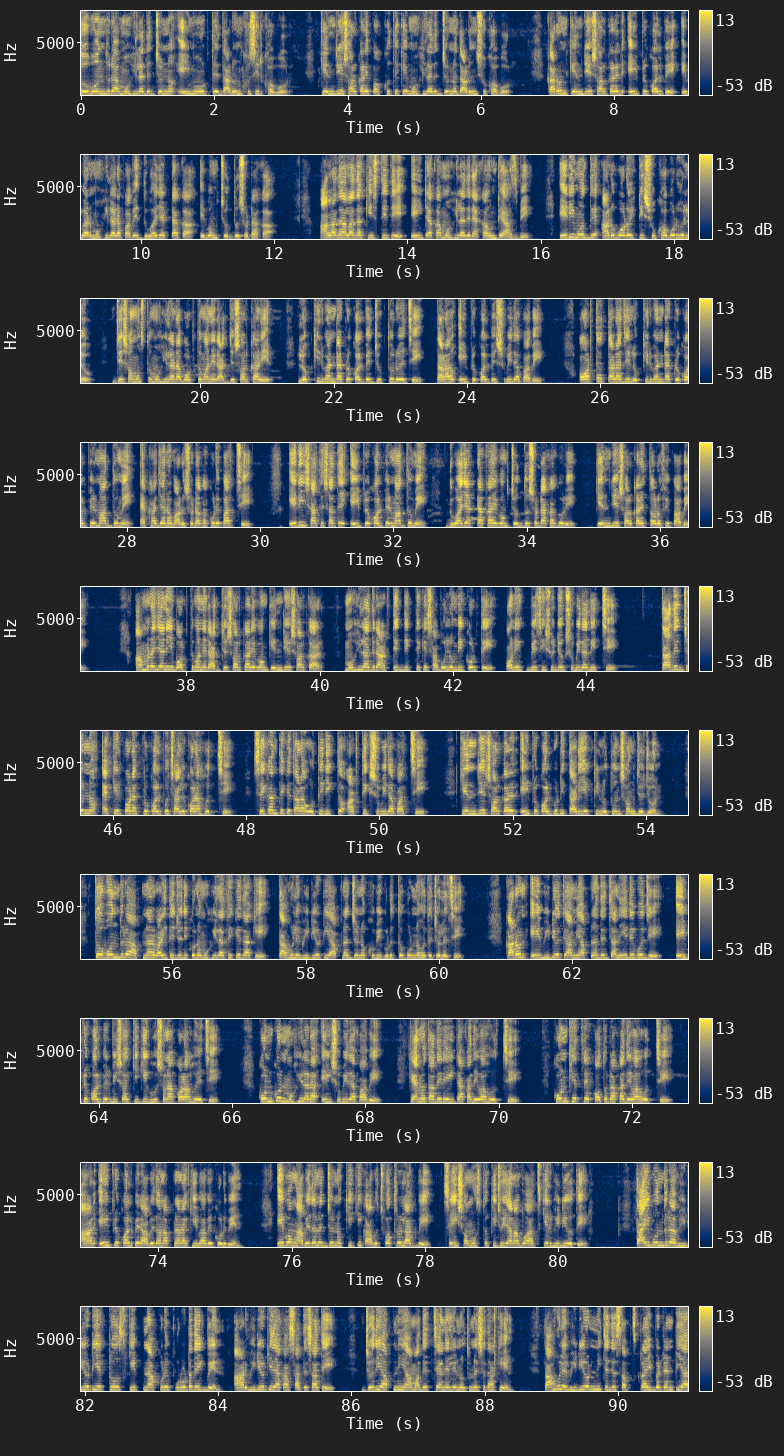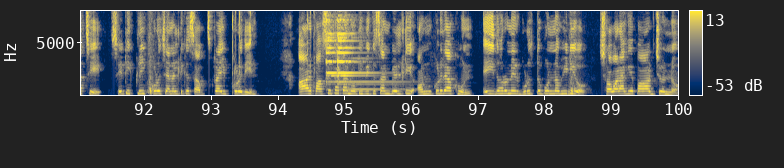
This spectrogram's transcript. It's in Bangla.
তো বন্ধুরা, মহিলাদের জন্য এই মুহূর্তে দারুণ খুশির খবর। কেন্দ্রীয় সরকারের পক্ষ থেকে মহিলাদের জন্য দারুণ সুখবর। কারণ কেন্দ্রীয় সরকারের এই প্রকল্পে এবার মহিলারা পাবে দু হাজার টাকা এবং চোদ্দোশো টাকা। আলাদা আলাদা কিস্তিতে এই টাকা মহিলাদের অ্যাকাউন্টে আসবে। এরই মধ্যে আরও বড় একটি সুখবর হলো, যে সমস্ত মহিলারা বর্তমানে রাজ্য সরকারের লক্ষ্মীর ভাণ্ডার প্রকল্পে যুক্ত রয়েছে, তারাও এই প্রকল্পের সুবিধা পাবে। অর্থাৎ তারা যে লক্ষ্মীর ভাণ্ডার প্রকল্পের মাধ্যমে এক হাজার ও বারোশো টাকা করে পাচ্ছে, এরই সাথে সাথে এই প্রকল্পের মাধ্যমে দু হাজার টাকা এবং চোদ্দোশো টাকা করে কেন্দ্রীয় সরকারের তরফে পাবে। আমরা জানি বর্তমানে রাজ্য সরকার এবং কেন্দ্রীয় সরকার মহিলাদের আর্থিক দিক থেকে স্বাবলম্বী করতে অনেক বেশি সুযোগ সুবিধা দিচ্ছে। তাদের জন্য একের পর এক প্রকল্প চালু করা হচ্ছে। সেখান থেকে তারা অতিরিক্ত আর্থিক সুবিধা পাচ্ছে। কেন্দ্রীয় সরকারের এই প্রকল্পটি তারই একটি নতুন সংযোজন। তো বন্ধুরা, আপনার বাড়িতে যদি কোনো মহিলা থেকে থাকে, তাহলে ভিডিওটি আপনার জন্য খুবই গুরুত্বপূর্ণ হতে চলেছে। কারণ এই ভিডিওতে আমি আপনাদের জানিয়ে দেব যে, এই প্রকল্পের বিষয় কী কী ঘোষণা করা হয়েছে, কোন কোন মহিলারা এই সুবিধা পাবে, কেন তাদের এই টাকা দেওয়া হচ্ছে, কোন ক্ষেত্রে কত টাকা দেওয়া হচ্ছে, আর এই প্রকল্পের আবেদন আপনারা কীভাবে করবেন, এবং আবেদনের জন্য কি কি কাগজপত্র লাগবে, সেই সমস্ত কিছু জানাব আজকের ভিডিওতে। তাই বন্ধুরা ভিডিওটি একটু স্কিপ না করে পুরোটা দেখবেন। আর ভিডিওটি দেখার সাথে সাথে যদি আপনি আমাদের চ্যানেলে নতুন এসে থাকেন, তাহলে ভিডিওর নিচে যে সাবস্ক্রাইব বাটনটি আছে, সেটি ক্লিক করে চ্যানেলটিকে সাবস্ক্রাইব করে দিন। আর পাশে থাকা নোটিফিকেশান বেলটি অন করে রাখুন, এই ধরনের গুরুত্বপূর্ণ ভিডিও সবার আগে পাওয়ার জন্য।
